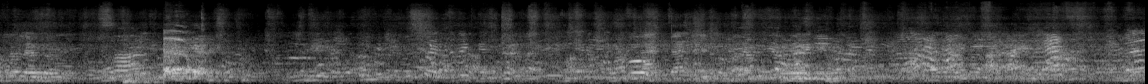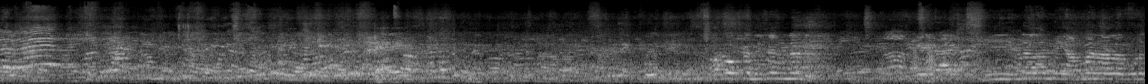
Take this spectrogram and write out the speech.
బాబు ఒక్క నిమిషం వినండి మీ ఇండాల మీ అమ్మ నాన్న కూడా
